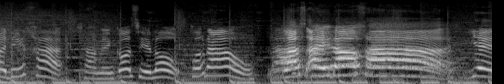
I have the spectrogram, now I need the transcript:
วัสดีค่ะ ชาเมนโกชิโร่พวกเรา Last Idol ค่ะ เย้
